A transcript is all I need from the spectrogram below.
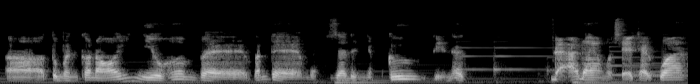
uh, tụi mình có nói nhiều hơn về vấn đề một gia đình nhập cư điển hình đã đang và sẽ trải qua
